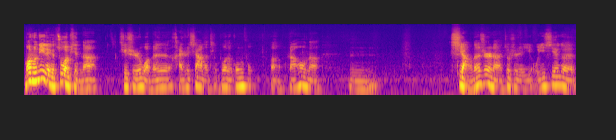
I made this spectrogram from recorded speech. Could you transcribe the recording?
毛城记》这个作品呢，其实我们还是下了挺多的功夫啊。然后呢，嗯，想的是呢，就是有一些个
